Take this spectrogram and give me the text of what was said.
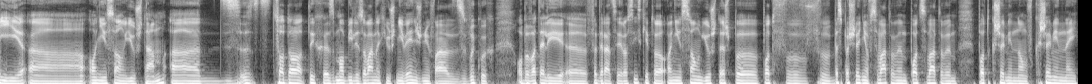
I e, oni są już tam. Co do tych zmobilizowanych już nie więźniów, a zwykłych obywateli e, Federacji Rosyjskiej, to oni są już też po, pod, bezpośrednio w Swatowym, pod Swatowym, pod Krzemienną, w Krzemiennej.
